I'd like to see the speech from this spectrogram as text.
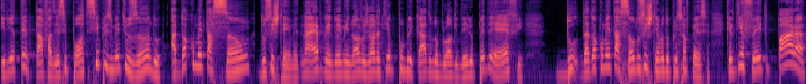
iria tentar fazer esse porte simplesmente usando a documentação do sistema. Na época, em 2009, o Jordan tinha publicado no blog dele o PDF do, da documentação do sistema do Prince of Persia, que ele tinha feito para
